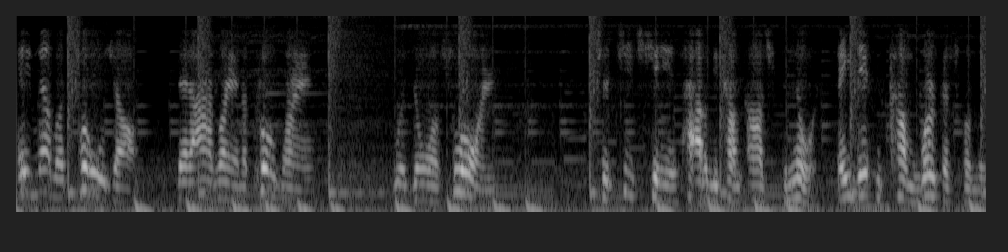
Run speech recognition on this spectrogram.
They never told y'all that I ran a program with doing flooring to teach kids how to become entrepreneurs. They didn't come workers for me.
